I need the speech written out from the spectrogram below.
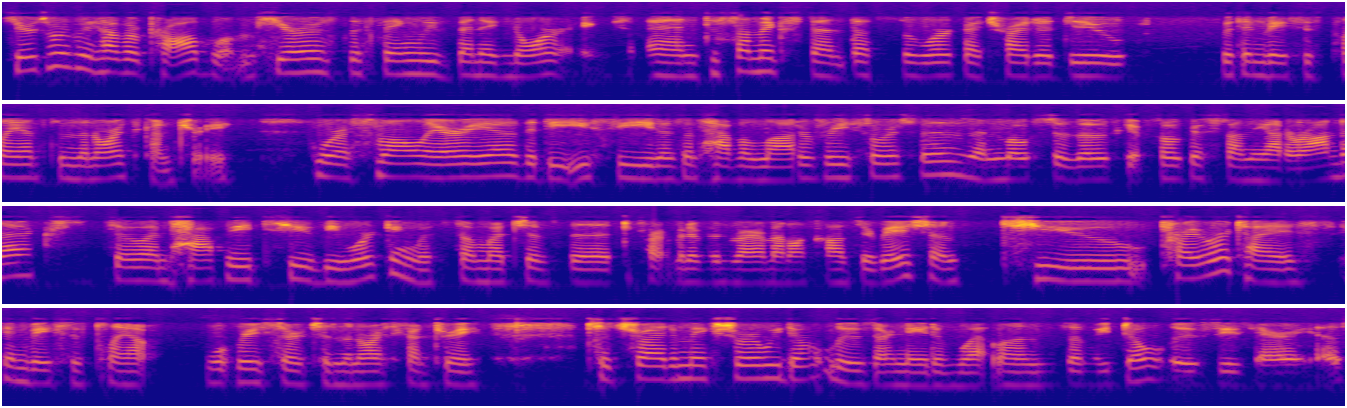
here's where we have a problem. Here is the thing we've been ignoring. And to some extent, that's the work I try to do with invasive plants in the North Country. We're a small area. The DEC doesn't have a lot of resources, and most of those get focused on the Adirondacks. So I'm happy to be working with so much of the Department of Environmental Conservation to prioritize invasive plant research in the North Country to try to make sure we don't lose our native wetlands and we don't lose these areas.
